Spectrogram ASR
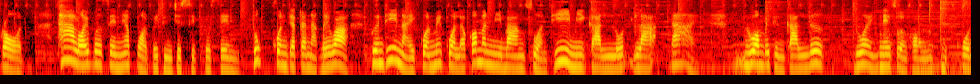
ปลดถ้าร้อยเปอร์เซ็นต์เนี่ยปลอดไปถึง 70%ทุกคนจะตระหนักได้ว่าพื้นที่ไหนควรไม่ควรแล้วก็มันมีบางส่วนที่มีการลดละได้ รวมไปถึงการเลิกด้วยในส่วนของบุคคล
